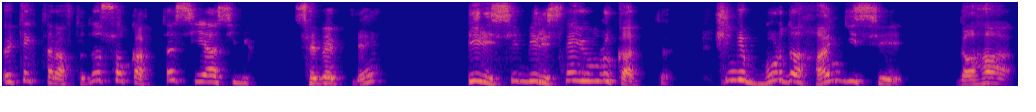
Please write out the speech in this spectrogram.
Öteki tarafta da sokakta siyasi bir sebeple birisi birisine yumruk attı. Şimdi burada hangisi daha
